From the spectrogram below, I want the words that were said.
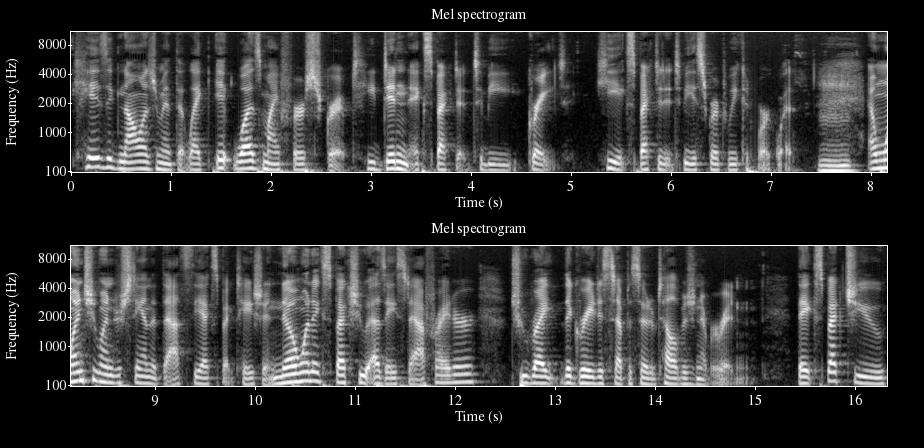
his acknowledgement that like it was my first script. He didn't expect it to be great. He expected it to be a script we could work with. Mm-hmm. And once you understand that that's the expectation, no one expects you as a staff writer to write the greatest episode of television ever written. They expect you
